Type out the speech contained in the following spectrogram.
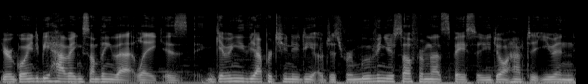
you're going to be having something that like is giving you the opportunity of just removing yourself from that space so you don't have to even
